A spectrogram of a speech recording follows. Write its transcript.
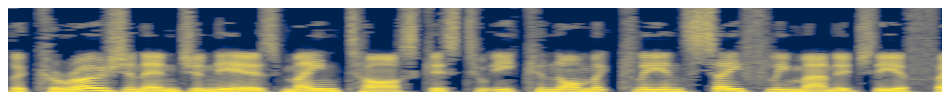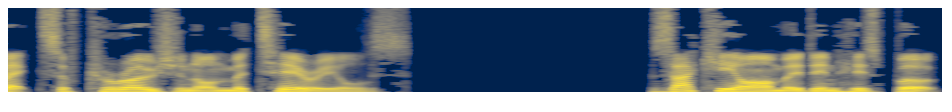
The corrosion engineer's main task is to economically and safely manage the effects of corrosion on materials. Zaki Ahmed in his book,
